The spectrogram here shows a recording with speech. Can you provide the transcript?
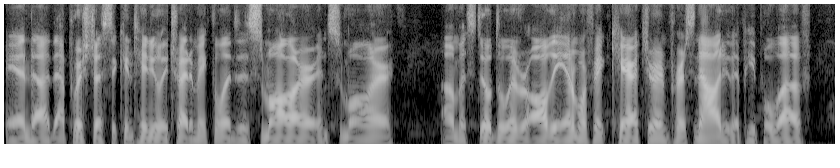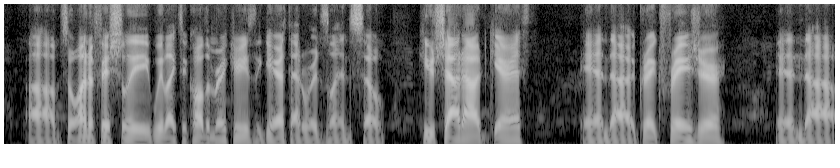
And uh, that pushed us to continually try to make the lenses smaller and smaller, um, but still deliver all the anamorphic character and personality that people love. Um, so unofficially, we like to call the Mercury's the Gareth Edwards lens. So huge shout out Gareth and uh, Greig Fraser and uh,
